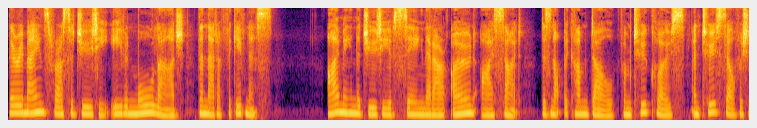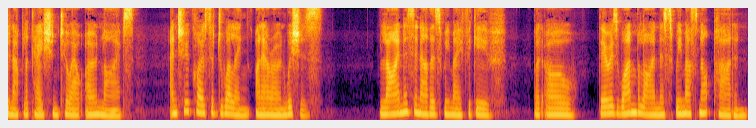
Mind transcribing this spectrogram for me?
there remains for us a duty even more large than that of forgiveness. I mean the duty of seeing that our own eyesight does not become dull from too close and too selfish an application to our own lives, and too close a dwelling on our own wishes. Blindness in others we may forgive, but oh, there is one blindness we must not pardon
